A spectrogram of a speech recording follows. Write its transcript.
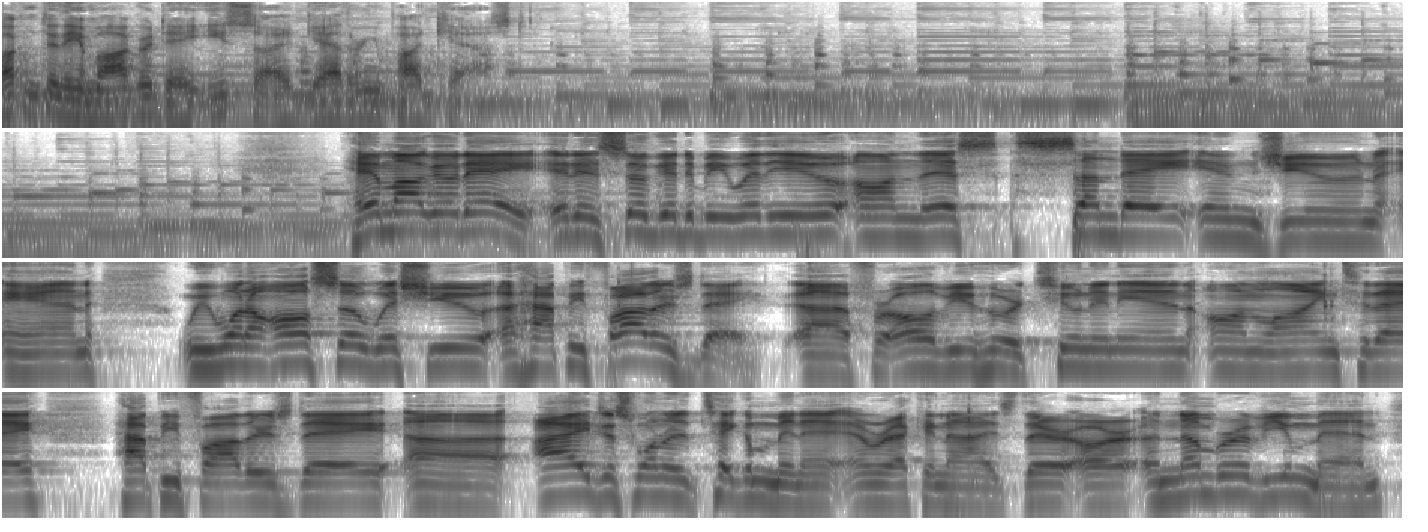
Welcome to the Imago Dei Eastside Gathering Podcast. Hey, Imago Dei. It is so good to be with you on this Sunday in June. And we want to also wish you a happy Father's Day. Uh, for all of you who are tuning in online today, happy Father's Day. Uh, I just wanted to take a minute and recognize there are a number of you men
